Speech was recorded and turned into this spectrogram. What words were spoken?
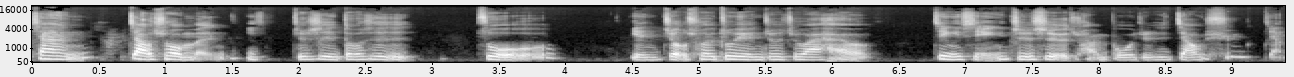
像教授们一就是都是做研究，除了做研究之外，还有进行知识的传播，就是教学这样。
